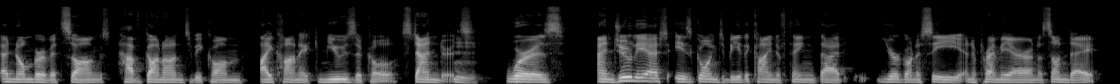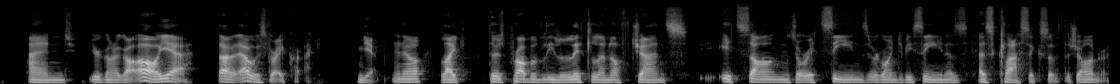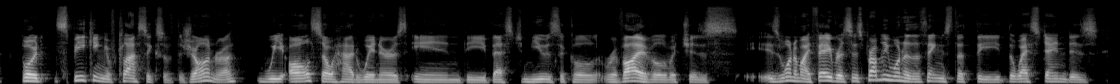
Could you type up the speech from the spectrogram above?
a number of its songs have gone on to become iconic musical standards. Mm. Whereas & Juliet is going to be the kind of thing that you're going to see in a premiere on a Sunday and you're going to go, oh, yeah, that, that was great crack. Yeah. You know, like there's probably little enough chance its songs or its scenes are going to be seen as as classics of the genre. But speaking of classics of the genre, we also had winners in the best musical revival, which is is one of my favorites. It's probably one of the things that the the West End is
